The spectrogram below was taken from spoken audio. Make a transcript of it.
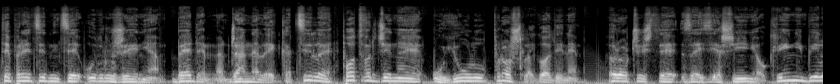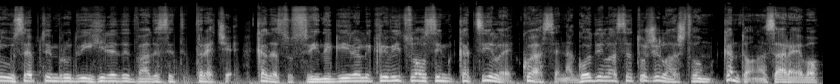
te predsjednice Udruženja Bedem Džanele Kacile, potvrđena je u julu prošle godine. Ročište za izjašnjenje o krivnji bilo je u septembru 2023. kada su svi negirali krivicu osim Kacile, koja se nagodila sa tužilaštvom kantona Sarajevo.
